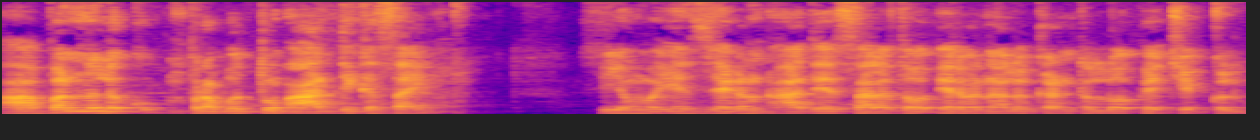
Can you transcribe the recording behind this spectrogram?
ఆపన్నులకు ప్రభుత్వం ఆర్థిక సాయం. సీఎం వైఎస్ జగన్ ఆదేశాలతో ఇరవై నాలుగు గంటల్లోపే చెక్కులు.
